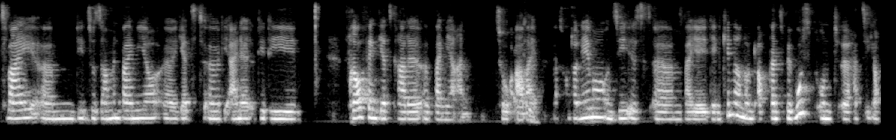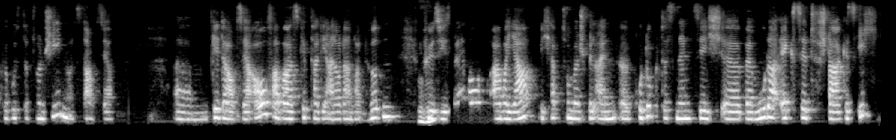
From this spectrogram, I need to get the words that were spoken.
zwei, ähm, die zusammen bei mir äh, jetzt, äh, die eine, die, die Frau fängt jetzt gerade äh, bei mir an zu okay. arbeiten als Unternehmer und sie ist ähm, bei den Kindern und auch ganz bewusst und äh, hat sich auch bewusst dazu entschieden und ist da auch sehr, ähm, geht da auch sehr auf, aber es gibt halt die ein oder anderen Hürden mhm. für sie selber. Aber ja, ich habe zum Beispiel ein äh, Produkt, das nennt sich äh, Bermuda Exit Starkes Ich,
